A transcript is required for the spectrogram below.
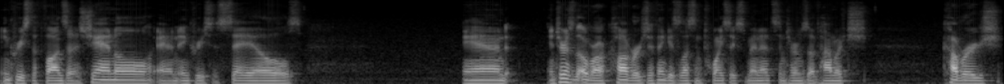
increase the funds on his channel and increase his sales. And in terms of the overall coverage, I think it's less than 26 minutes in terms of how much coverage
